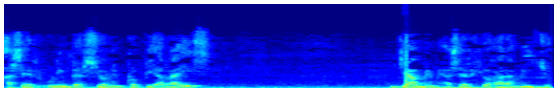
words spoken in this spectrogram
hacer una inversión en propiedad raíz, llámeme a Sergio Jaramillo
